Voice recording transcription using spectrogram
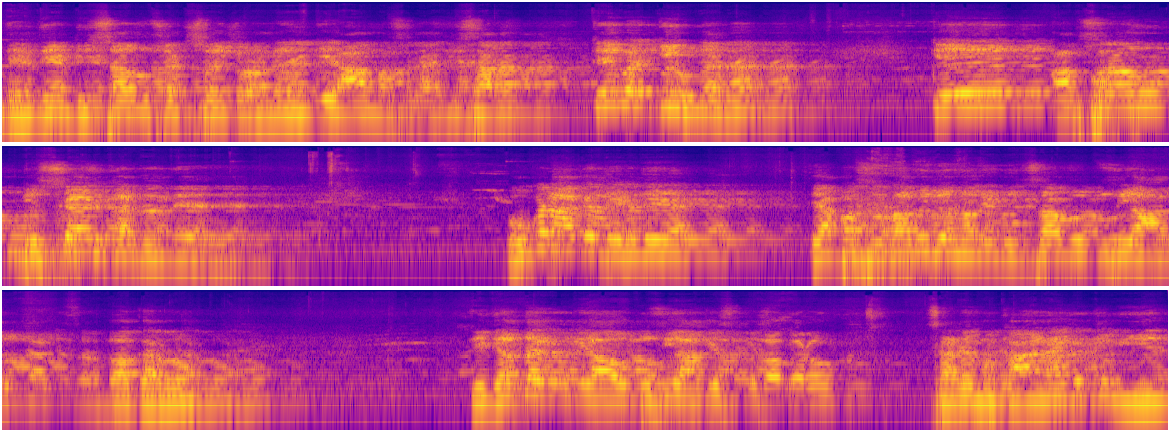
ਦੇਖਦੇ ਹਾਂ। ਡੀਸਾ ਨੂੰ ਸੈਟੀਸਫਾਈ ਕਰਾਉਂਦੇ ਹਾਂ ਕਿ ਆਹ ਮਸਲਾ ਹੈ ਜੀ ਸਾਰਾ। ਕਈ ਵਾਰ ਕੀ ਹੁੰਦਾ ਨਾ ਕਿ ਅਫਸਰਾਂ ਨੂੰ ਡਿਸਾਈਡ ਕਰ ਦਿੰਦੇ ਆ ਇਹ ਉਹ ਕੇ ਦੇਖਦੇ ਆ? ਤੇ ਆਪਾਂ ਸਦਾ ਵੀ ਦੇਵਾਂਗੇ ਡੀ ਸਾਹਿਬ ਤੁਸੀਂ ਆਪ ਜਾ ਕੇ ਸਰਵਾ ਕਰ ਲਓ। ਕਿ ਗਲਤ ਕਰਕੇ ਆਓ ਤੁਸੀਂ ਆ ਕੇ ਸਰਵਾ ਕਰੋ? ਸਾਡੇ ਮਕਾਨ ਹੈ ਕਿ ਝੁਗੀ ਹੈ।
